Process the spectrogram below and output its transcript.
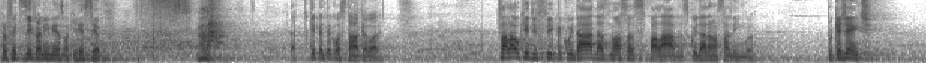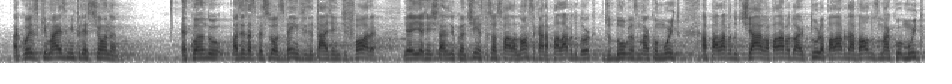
Profetizei para mim mesmo aqui, recebo. Ah, fiquei pentecostal aqui agora. Falar o que edifica, cuidar das nossas palavras, cuidar da nossa língua. Porque, gente, a coisa que mais me impressiona é quando às vezes as pessoas vêm visitar a gente de fora e aí a gente está ali no cantinho, as pessoas falam: Nossa, cara, a palavra do Douglas marcou muito, a palavra do Tiago, a palavra do Arthur, a palavra da Val nos marcou muito.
